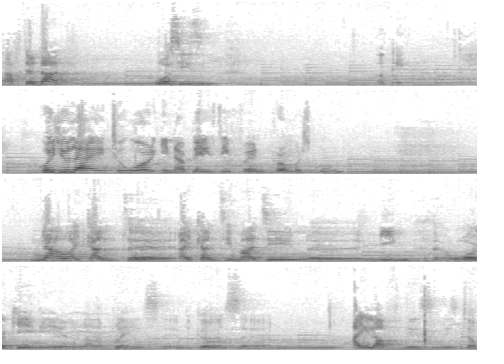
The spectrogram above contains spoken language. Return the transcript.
after that was easy. Okay. Would you like to work in a place different from a school? Now I can't uh, I can't imagine uh, me working in another place uh, because I love this this job.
